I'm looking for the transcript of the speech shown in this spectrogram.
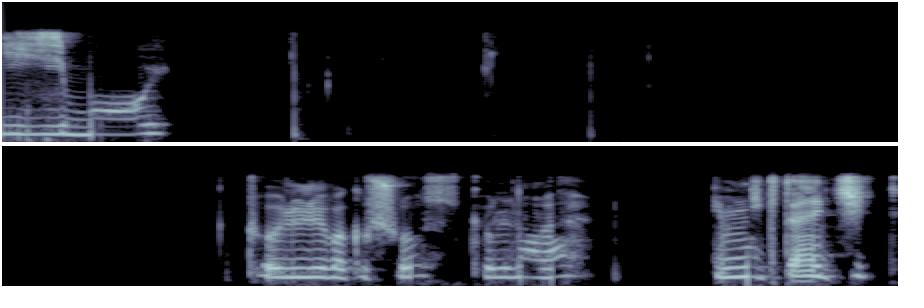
Easy boy. Köylüye bakışıyoruz. Köylü ne haber? Elimde iki tane çift.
